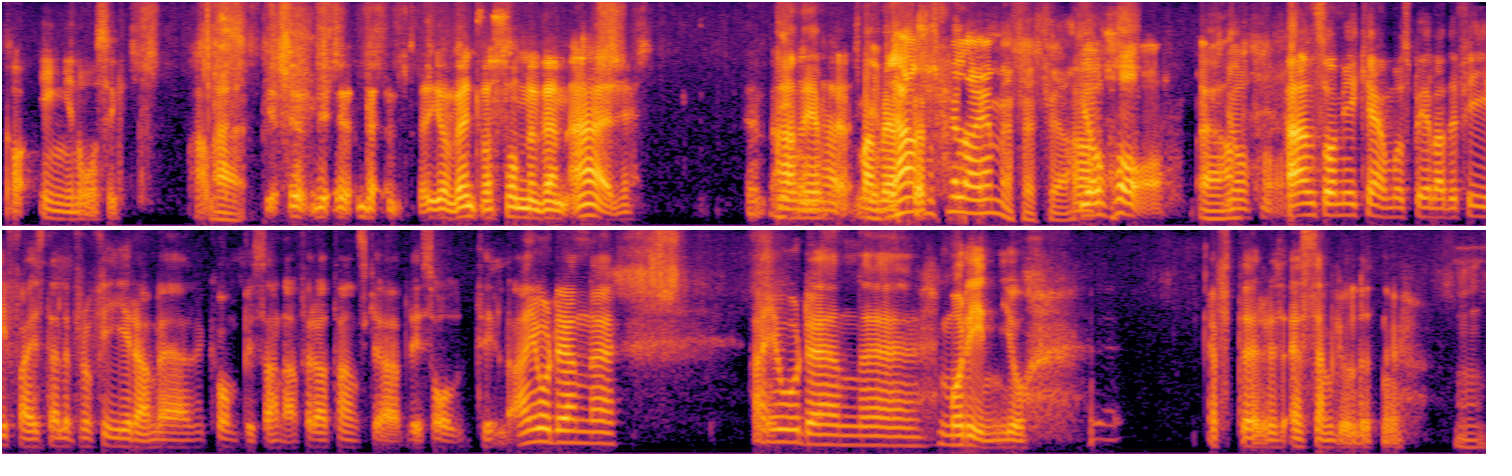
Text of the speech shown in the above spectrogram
Ja, ingen åsikt alls. Jag, jag, jag, vet inte vad som, men vem är? Han är, man det är han som spelar MFF, ja. Jaha. Ja. Han som gick hem och spelade Fifa istället för att fira med kompisarna för att han ska bli såld till. Han gjorde en, eh, han gjorde en uh, Mourinho efter SM-guldet nu. Mm.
